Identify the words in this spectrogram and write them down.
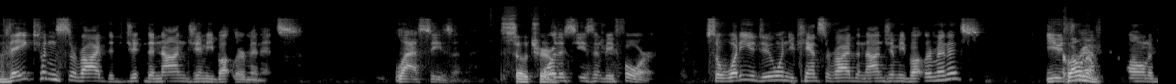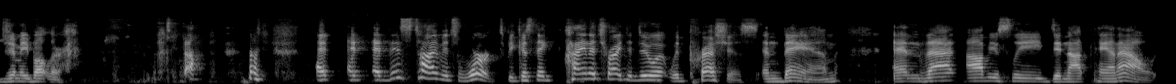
They couldn't survive the, the non Jimmy Butler minutes last season. So true. Or the season before. So what do you do when you can't survive the non Jimmy Butler minutes? You clone draft him. a clone of Jimmy Butler. at, and, and this time it's worked because they kind of tried to do it with Precious and Bam, and that obviously did not pan out.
